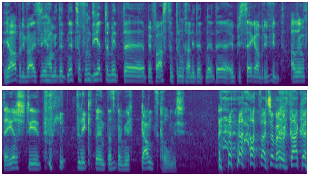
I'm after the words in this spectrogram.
Ja, aber ich weiß, ich habe mich dort nicht so fundiert damit äh, befasst und darum kann ich dort nicht äh, etwas sagen. Aber ich finde, also auf den ersten Blick klingt das für mich ganz komisch. Das hast du schon sagen.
